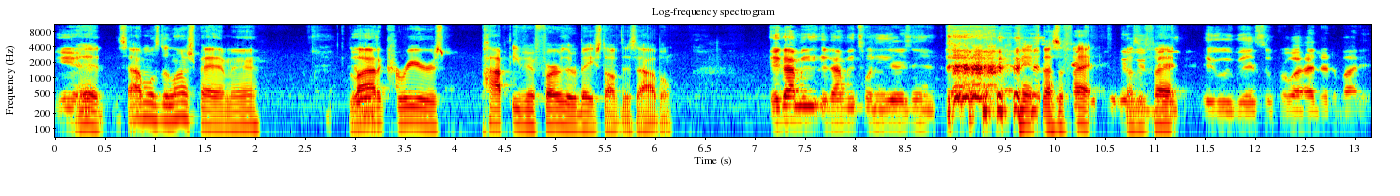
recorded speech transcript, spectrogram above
Yeah, yeah, this album was the launch pad, man. A lot was- of careers popped even further based off this album. it got me. It got me twenty years in. Yeah, that's a fact. It That's a fact. It would be a super one hundred about it.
